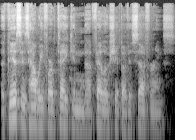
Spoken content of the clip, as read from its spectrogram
That this is how we've in the fellowship of his sufferings.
